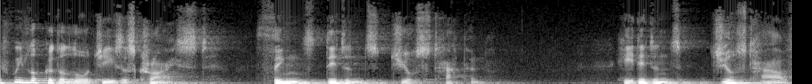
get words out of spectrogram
If we look at the Lord Jesus Christ, things didn't just happen. He didn't just have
